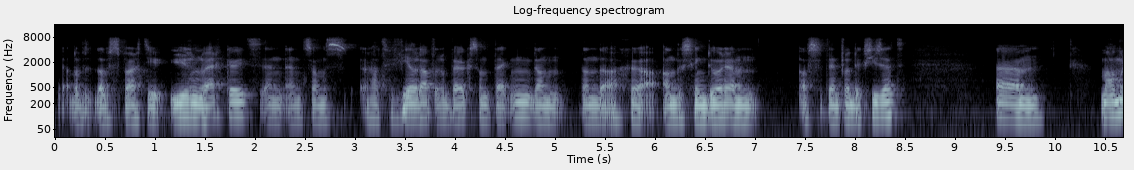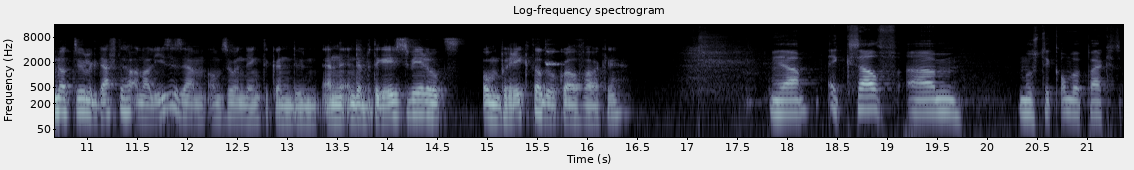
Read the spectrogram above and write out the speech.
ja, dat, dat bespaart je uren werk uit. En, en soms gaat je veel rapper bugs ontdekken dan, dan dat je anders ging doorhebben als je het in productie zet. Ehm, maar je moet natuurlijk deftige analyses hebben om zo'n ding te kunnen doen. En in de bedrijfswereld ontbreekt dat ook wel vaak. Hè. Ja, ik zelf, ehm, moest ik onbeperkt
